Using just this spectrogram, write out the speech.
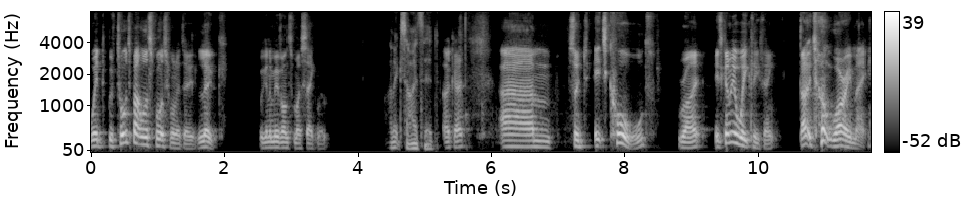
we we've talked about all the sports we want to do. Luke, we're going to move on to my segment. I'm excited. Okay. Um, so it's called right. It's going to be a weekly thing. Don't don't worry, mate.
